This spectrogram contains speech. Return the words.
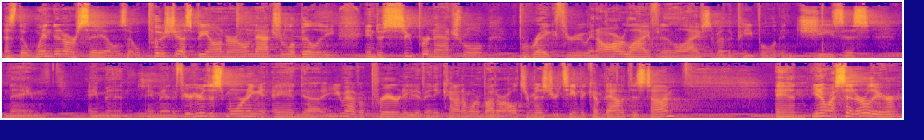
as the wind in our sails that will push us beyond our own natural ability into supernatural breakthrough in our life and in the lives of other people. In Jesus' name, amen. Amen. If you're here this morning and uh, you have a prayer need of any kind, I want to invite our altar ministry team to come down at this time. And you know, I said earlier,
